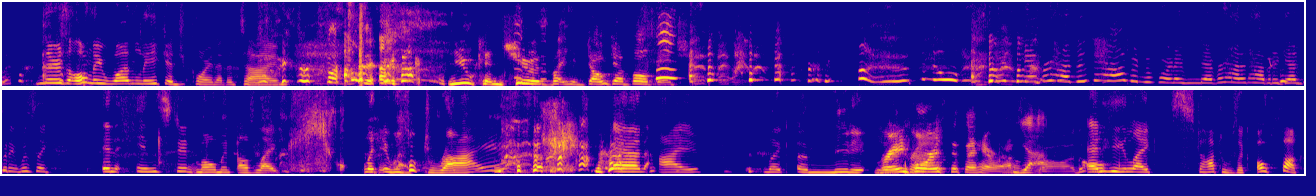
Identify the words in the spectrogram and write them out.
god there's only one leakage point at a time You can choose, but you don't get both, bitch. no, I've never had this happen before, and I've never had it happen again. But it was like an instant moment of like, like it was dry, and I like immediately. Rainforest to Sahara. Yeah. God. And he like stopped and was like, "Oh fuck,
